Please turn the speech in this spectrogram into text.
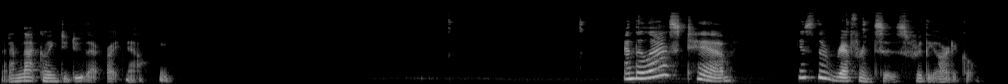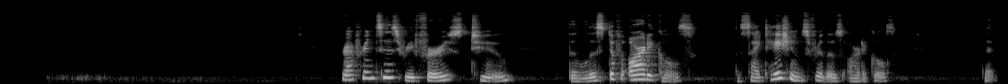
But I'm not going to do that right now. and the last tab is the references for the article. References refers to the list of articles, the citations for those articles, that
